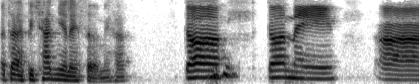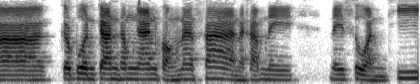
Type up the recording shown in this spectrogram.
อาจารย์พิชาติมีอะไรเสริมไหมครับ ก็ก็ในกระบวนการทำงานของนาซานะครับ ในในส่วนที่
